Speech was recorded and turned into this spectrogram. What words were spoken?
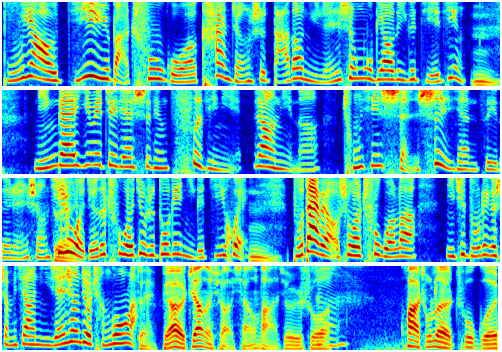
不要急于把出国看成是达到你人生目标的一个捷径。嗯，你应该因为这件事情刺激你，让你呢。重新审视一下你自己的人生。其实我觉得出国就是多给你一个机会，嗯，不代表说出国了，你去读了一个什么学校，你人生就成功了。对，不要有这样的小想法，就是说，跨出了出国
